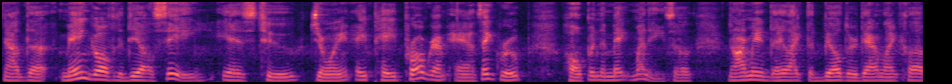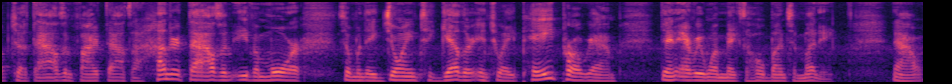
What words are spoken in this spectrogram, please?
Now, the main goal of the DLC is to join a paid program as a group, hoping to make money. So normally they like to build their downline club to a thousand, five thousand, a hundred thousand, even more. So when they join together into a paid program, then everyone makes a whole bunch of money. Now,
